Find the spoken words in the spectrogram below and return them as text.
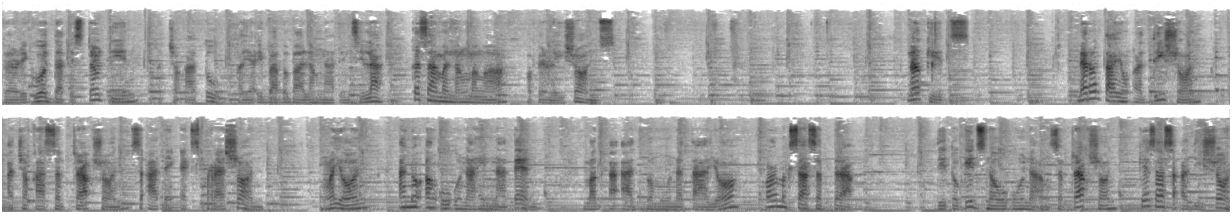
Very good. That is 13 at saka 2. Kaya ibababa lang natin sila kasama ng mga operations. Now kids, meron tayong addition at saka subtraction sa ating expression. Ngayon, ano ang uunahin natin? Mag-a-add pa muna tayo or magsasubtract? Dito kids, nauuna ang subtraction kesa sa addition.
